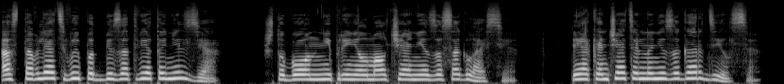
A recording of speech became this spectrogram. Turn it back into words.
Оставлять выпад без ответа нельзя, чтобы он не принял молчание за согласие и окончательно не загордился.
